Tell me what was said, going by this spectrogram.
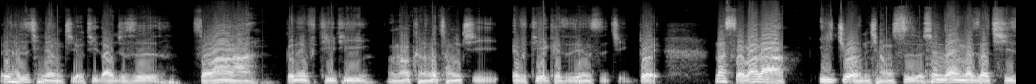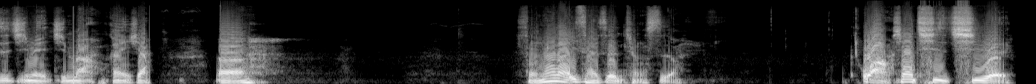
诶，还是前两集有提到，就是索拉拉跟 FTT，然后可能会重启 FTX 这件事情。对，那索拉拉依旧很强势，现在应该是在七十几美金吧？我看一下，呃。索拉拉一直还是很强势哦，哇，现在七十七诶，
